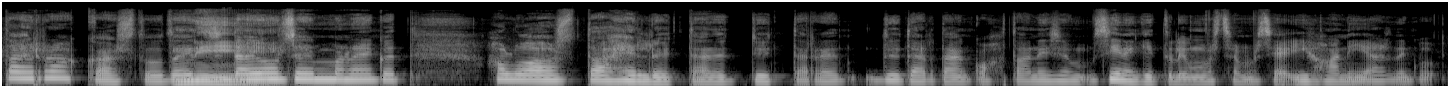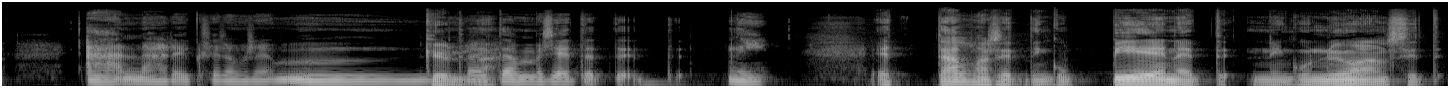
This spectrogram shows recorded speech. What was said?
Tai rakastuu. Tai, niin. tai on semmoinen, että haluaa ostaa hellyttää tytär, tytärtään kohtaan, niin se, siinäkin tuli musta semmoisia ihania niin kuin äänähdyksiä, semmoisia mm, Kyllä. tai tämmöisiä. Että, että, että, niin. Et tällaiset niin kuin pienet niin kuin nyanssit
